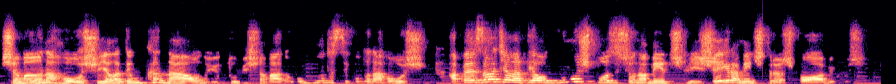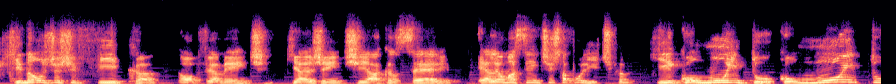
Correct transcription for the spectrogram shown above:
chama Ana Roxo, e ela tem um canal no YouTube chamado O Mundo Segundo Ana Roxo. Apesar de ela ter alguns posicionamentos ligeiramente transfóbicos, que não justifica, obviamente, que a gente a cancele, ela é uma cientista política que com muito, com muito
